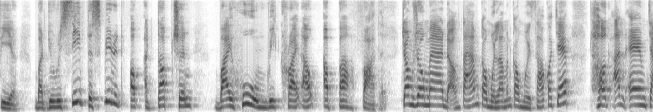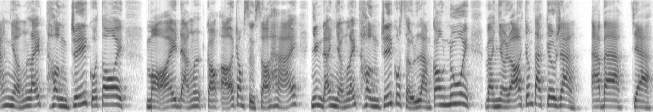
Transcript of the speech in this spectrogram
fear, but you received the spirit of adoption by whom we cried out, Abba, Father. Trong Roma đoạn 8 câu 15 đến câu 16 có chép Thật anh em chẳng nhận lấy thần trí của tôi Mọi đặng còn ở trong sự sợ hãi Nhưng đã nhận lấy thần trí của sự làm con nuôi Và nhờ đó chúng ta kêu rằng Abba, cha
